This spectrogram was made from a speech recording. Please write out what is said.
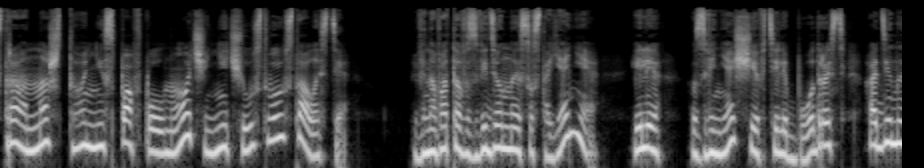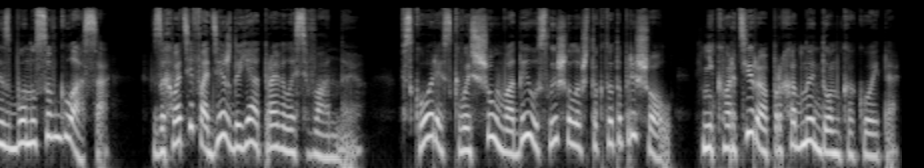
Странно, что, не спав полночи, не чувствую усталости. Виновато взведенное состояние? Или звенящая в теле бодрость — один из бонусов глаза? Захватив одежду, я отправилась в ванную. Вскоре сквозь шум воды услышала, что кто-то пришел. Не квартира, а проходной дом какой-то.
